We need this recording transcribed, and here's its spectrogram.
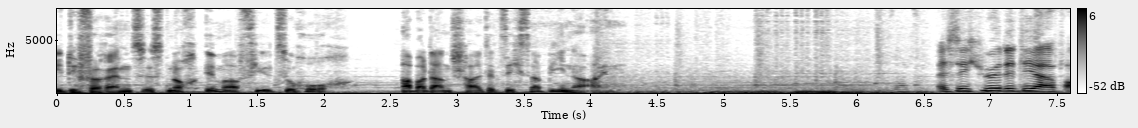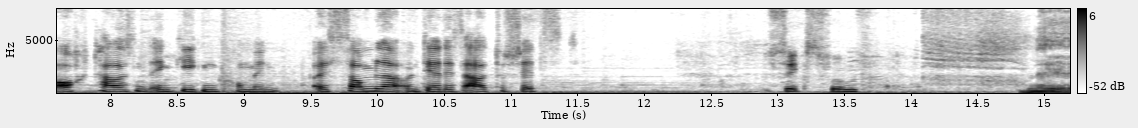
Die Differenz ist noch immer viel zu hoch. Aber dann schaltet sich Sabine ein. Also ich würde dir auf 8.000 entgegenkommen. Als Sammler und der das Auto schätzt. 6, 5. Nee,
